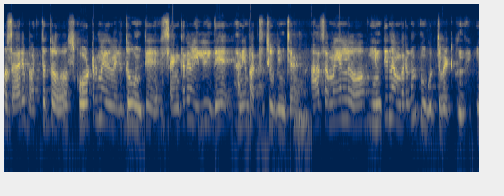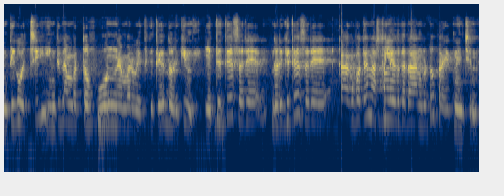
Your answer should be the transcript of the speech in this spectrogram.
ఒకసారి భర్తతో స్కూటర్ మీద వెళుతూ ఉంటే శంకరం ఇల్లు ఇదే అని భర్త చూపించాడు. ఆ సమయంలో ఇంటి నంబర్ గుర్తుపెట్టుకుంది. ఇంటికి వచ్చి ఇంటి నంబర్తో ఫోన్ నెంబర్ వెతికితే దొరికింది. ఎత్తితే సరే దొరికితే సరే కాకపోతే నష్టం లేదు కదా అనుకుంటూ ప్రయత్నించింది.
